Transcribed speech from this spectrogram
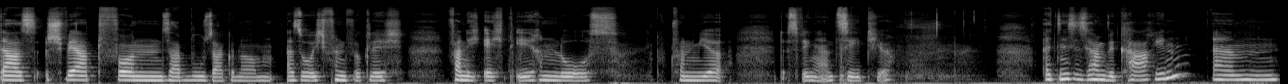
das Schwert von Sabusa genommen. Also ich finde wirklich, fand ich echt ehrenlos von mir. Deswegen ein C-Tier. Als nächstes haben wir Karin ähm,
